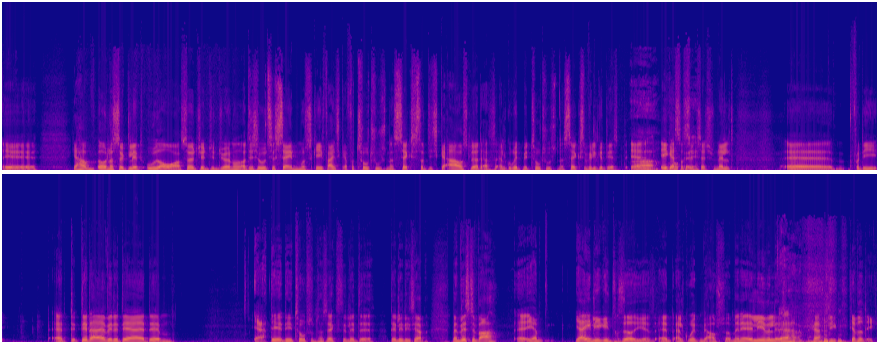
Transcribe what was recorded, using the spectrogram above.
Øh, jeg har undersøgt lidt ud over Search Engine Journal, og det ser ud til, at sagen måske faktisk er fra 2006, så de skal afsløre deres algoritme i 2006, hvilket det er, ah, ikke er okay. så sensationelt. Øh, fordi at det, det, der er ved det, det er, at øh, ja, det, det er 2006, det er lidt, øh, det er lidt irriterende. Men hvis det var, øh, jeg, jeg er egentlig ikke interesseret i, at, at algoritmen bliver afsløret, men jeg er alligevel lidt, ja. jeg, jeg ved det ikke.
